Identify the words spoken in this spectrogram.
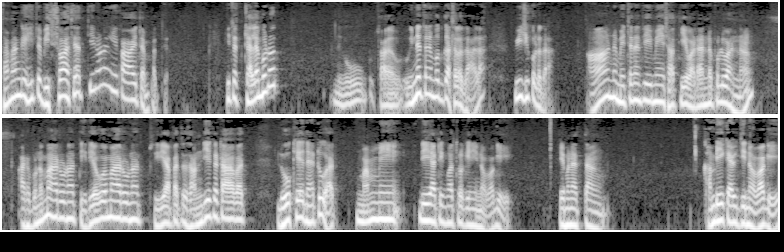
Tamanගේ හිත විශ්වාසයක් තියෙනවා නම් ඒක ආයෙ තැම්පත් වෙනවා. හිත කැළඹුණොත් ඉන්නතන මුත් ගසලා දාලා වීසිකොල දාන. ආන්න මෙතනදී මේ සතිය වඩන්න පුළුවන් නම් අරමුණ මාරුණත් ඉරියව්ව මාරුණත් ක්‍රියාපත සංධියකට ආවත් ලෝකේ නැටුවත් මම මේ දී යටින් වතුර ගෙනිනවා වගේ එහෙම නැත්නම් කම්බි කැවිදිනවා වගේ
